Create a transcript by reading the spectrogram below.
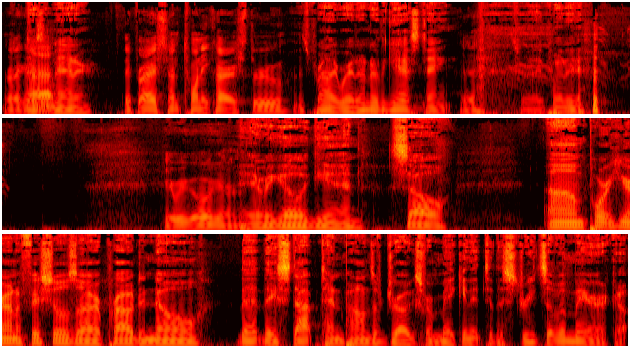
Like, Doesn't "Ah." matter. They probably sent 20 cars through. It's probably right under the gas tank. Yeah. That's where they put it. Here we go again. Here we go again. So, um, Port Huron officials are proud to know that they stopped 10 pounds of drugs from making it to the streets of America.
